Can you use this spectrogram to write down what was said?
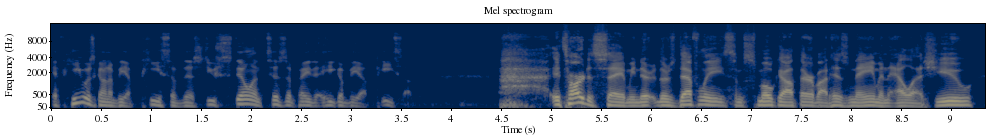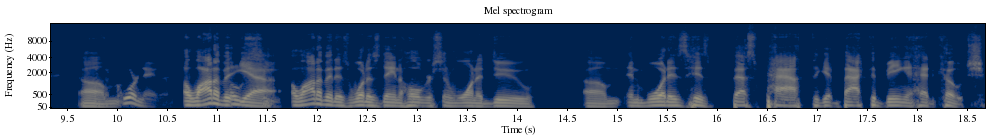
if he was going to be a piece of this. Do you still anticipate that he could be a piece of it? It's hard to say. I mean, there, there's definitely some smoke out there about his name and LSU. Um, coordinator? A lot of it, OC. yeah, a lot of it is what does Dana Holgorsen want to do, um, and what is his best path to get back to being a head coach?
